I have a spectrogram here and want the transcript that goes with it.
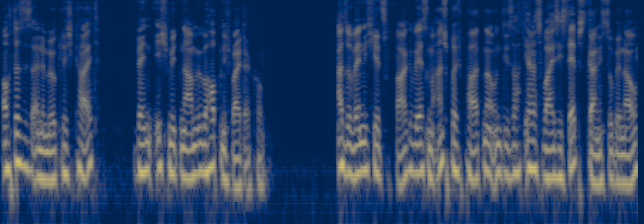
Auch das ist eine Möglichkeit, wenn ich mit Namen überhaupt nicht weiterkomme. Also wenn ich jetzt frage, wer ist mein Ansprechpartner und die sagt, ja, das weiß ich selbst gar nicht so genau.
